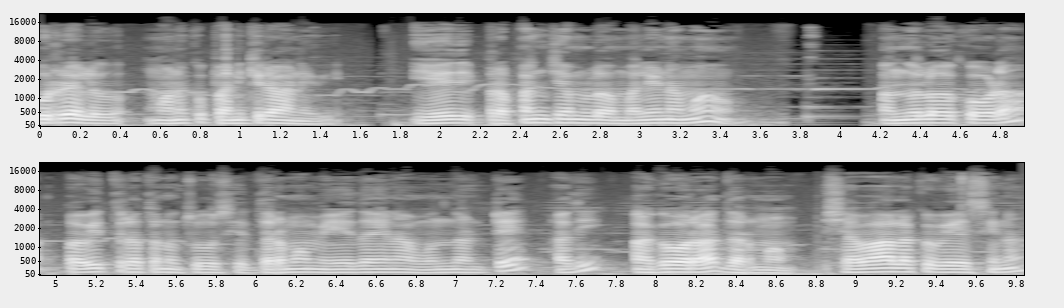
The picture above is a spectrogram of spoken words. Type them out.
పుర్రెలు మనకు పనికిరానివి. ఏది ప్రపంచంలో మలినమో అందులో కూడా పవిత్రతను చూసి ధర్మం ఏదైనా ఉందంటే అది అఘోరా ధర్మం. శవాలకు వేసిన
